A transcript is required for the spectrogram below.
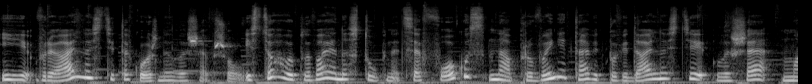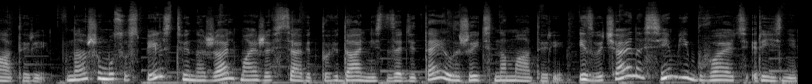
і в реальності також не лише в шоу. І з цього випливає наступне: це фокус на провині та відповідальності лише матері. В нашому суспільстві, на жаль, майже вся відповідальність за дітей лежить на матері. І звичайно, сім'ї бувають різні,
